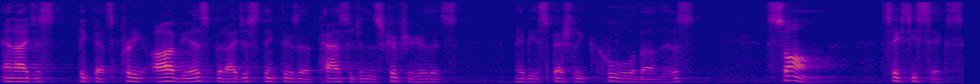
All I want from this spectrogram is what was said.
And I just think that's pretty obvious, but I just think there's a passage in the scripture here that's maybe especially cool about this. Psalm 66,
